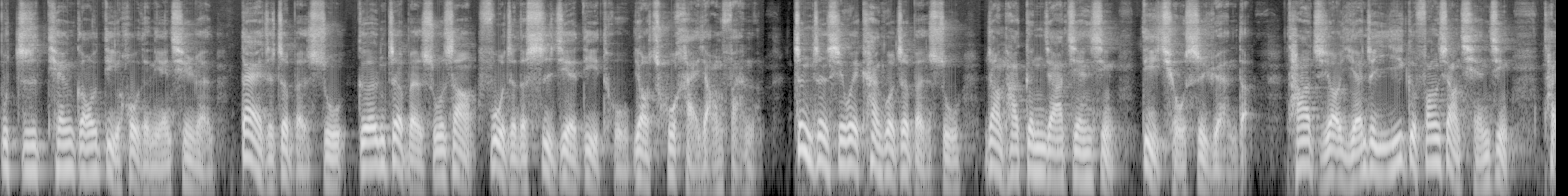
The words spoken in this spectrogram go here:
不知天高地厚的年轻人，带着这本书跟这本书上附着的世界地图，要出海扬帆了。正正是因为看过这本书，让他更加坚信地球是圆的。他只要沿着一个方向前进，他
